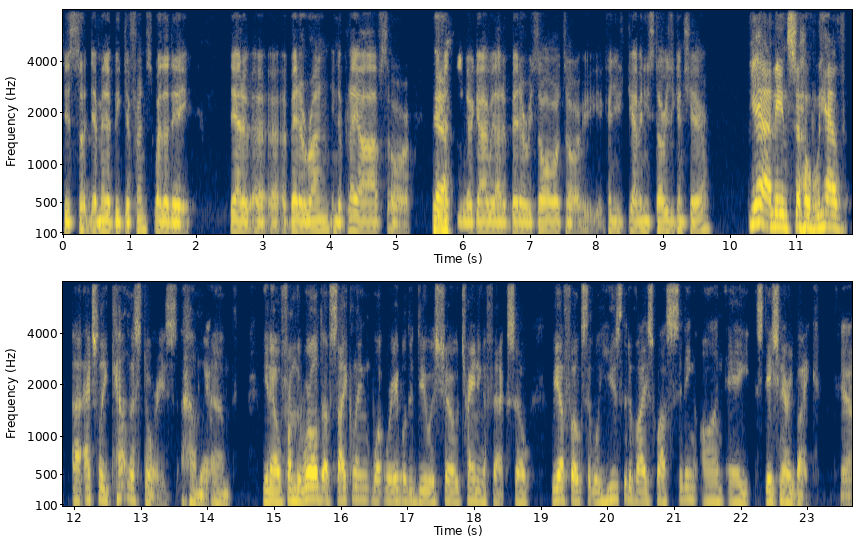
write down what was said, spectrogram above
this they made a big difference, whether they they had a, a, a better run in the playoffs or yeah, a guy with had a better result, or can you do you have any stories you can share? Yeah, I mean, so we have uh, actually countless stories. Um, yeah. um, you know, from the world of cycling, what we're able to do is show training effects. So we have folks that will use the device while sitting on a stationary bike. Yeah.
